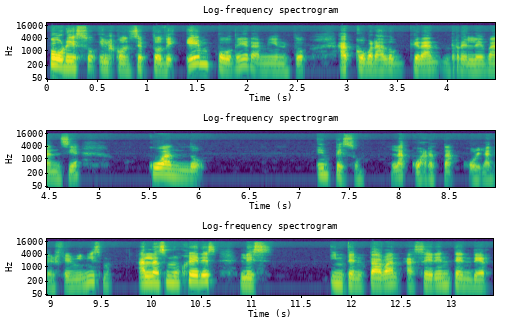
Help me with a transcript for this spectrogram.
Por eso el concepto de empoderamiento ha cobrado gran relevancia cuando empezó la cuarta ola del feminismo. A las mujeres les intentaban hacer entender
